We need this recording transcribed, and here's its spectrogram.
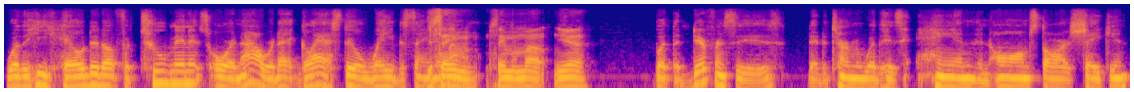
whether he held it up for two minutes or an hour, that glass still weighed the same. The amount. same same amount. Yeah. But the difference is that determined whether his hand and arm start shaking,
